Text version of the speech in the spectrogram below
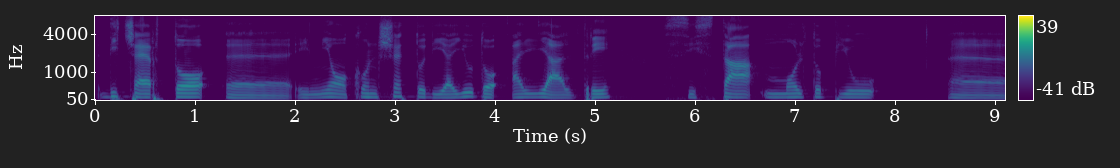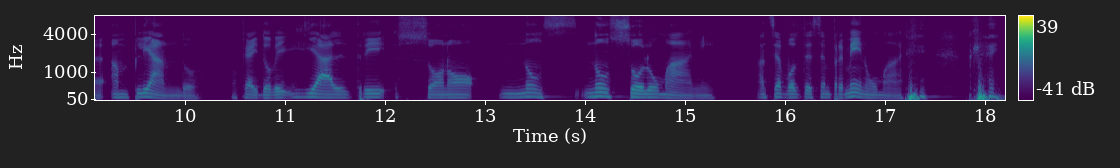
di certo eh, il mio concetto di aiuto agli altri si sta molto più eh, ampliando, ok? Dove gli altri sono non, non solo umani, anzi a volte sempre meno umani, ok?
